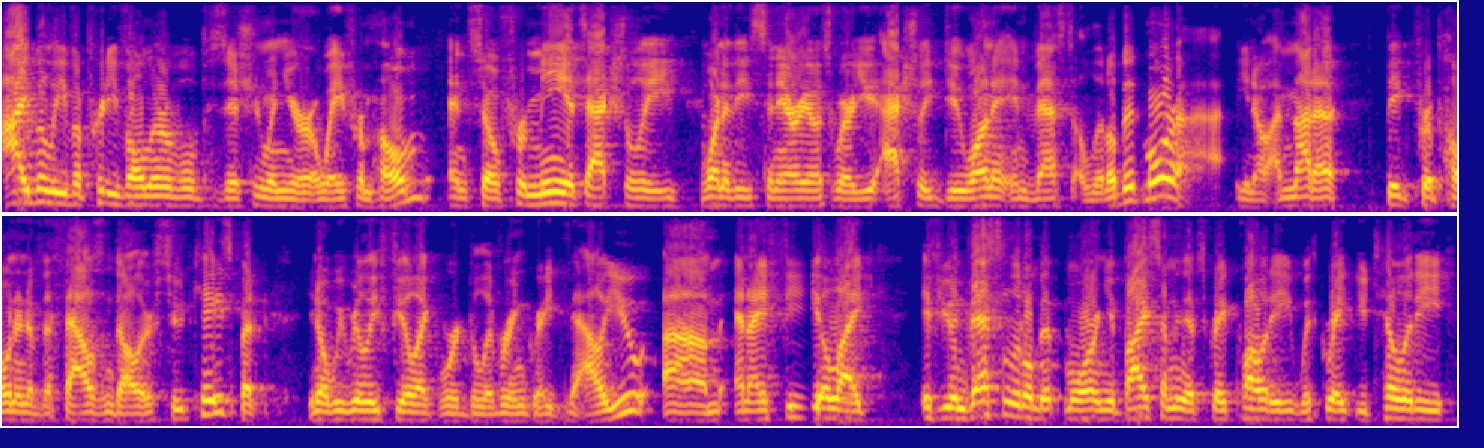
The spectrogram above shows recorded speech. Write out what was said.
I believe, a pretty vulnerable position when you're away from home. And so for me, it's actually one of these scenarios where you actually do want to invest a little bit more. You know, I'm not a big proponent of the thousand dollar suitcase, but you know, we really feel like we're delivering great value. Um, and I feel like if you invest a little bit more and you buy something that's great quality with great utility,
